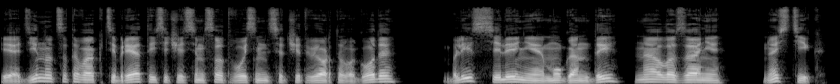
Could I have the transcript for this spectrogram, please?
и 11 октября 1784 года близ селения Муганды на Алазане, настиг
